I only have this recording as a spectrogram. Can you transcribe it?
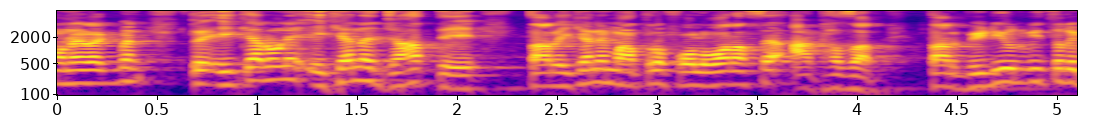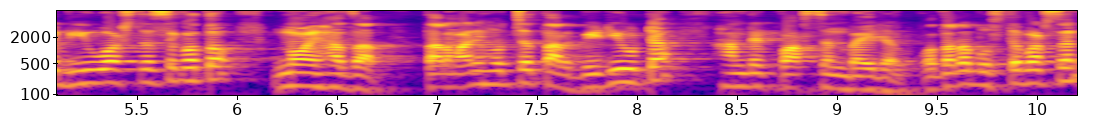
মনে রাখবেন, তো এই কারণে এখানে যাতে তার এখানে মাত্র ফলোয়ার আছে আট হাজার, তার ভিডিওর ভিতরে ভিউ আসতেছে কত? নয় হাজার, তার মানে হচ্ছে তার ভিডিওটা হান্ড্রেড পার্সেন্ট ভাইরাল কথাটা বুঝতে পারছেন?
